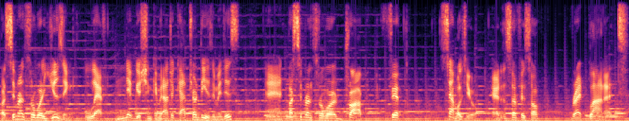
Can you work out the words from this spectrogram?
Perseverance rover using left navigation camera to capture these images and Perseverance rover dropped fifth sample tube at the surface of red planet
